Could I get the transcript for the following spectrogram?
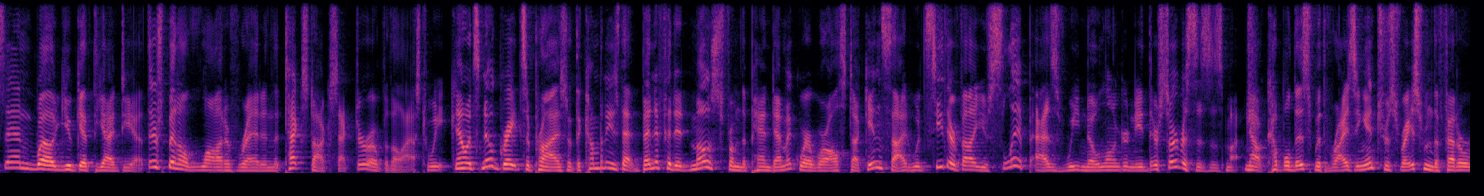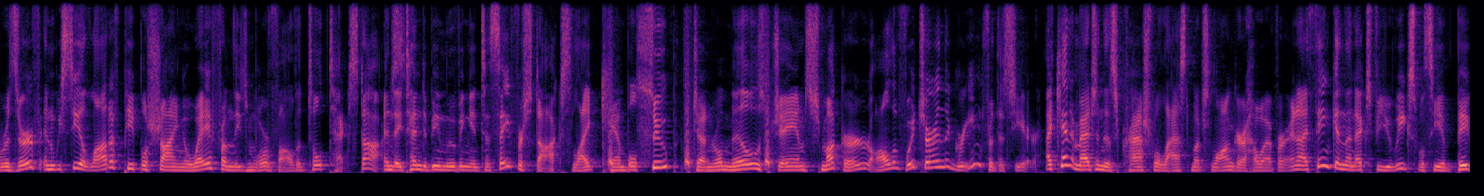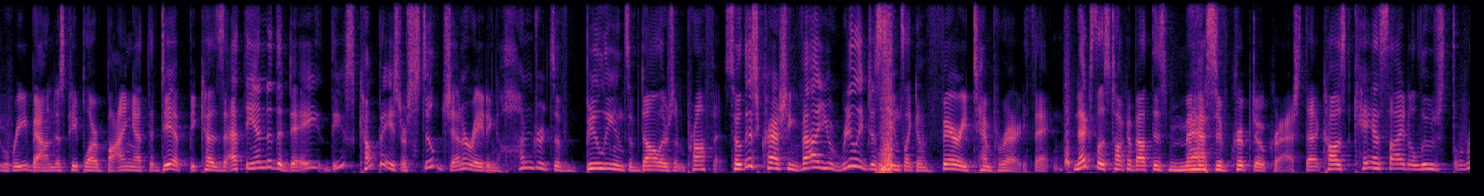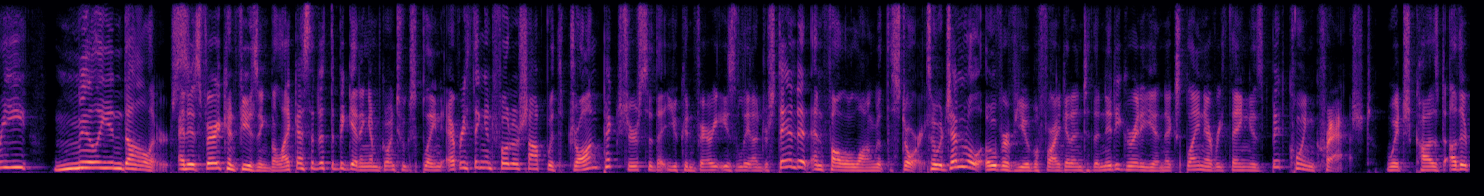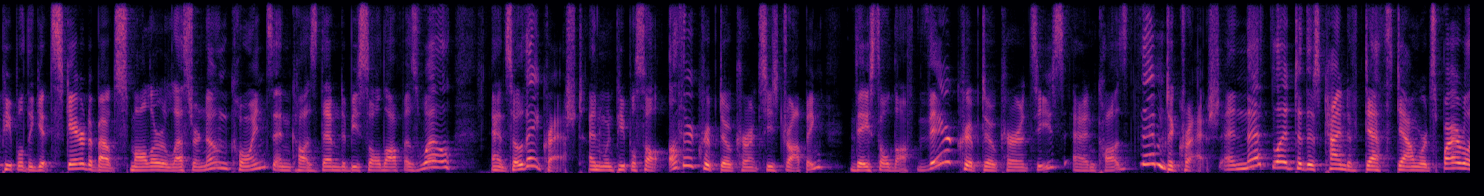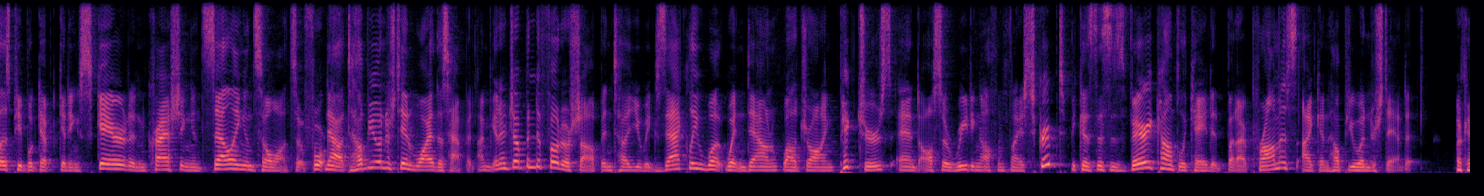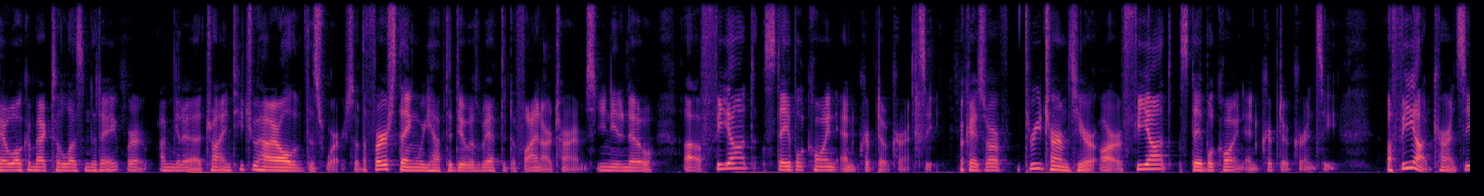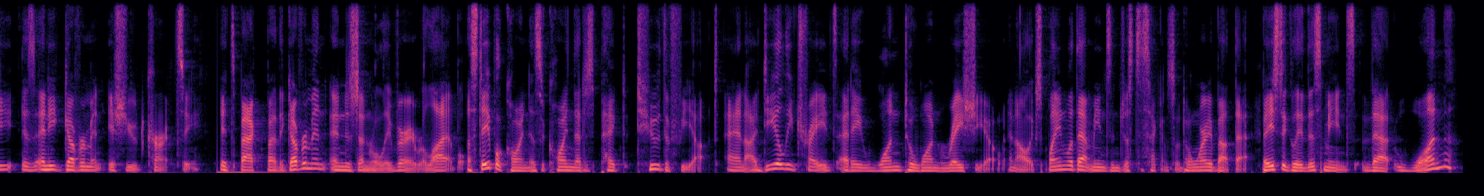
and well, you get the idea. There's been a lot of red in the tech stock sector over the last week. Now, it's no great surprise that the companies that benefited most from the pandemic, where we're all stuck inside, would see their value slip as we no longer need their services as much. Now, couple this with rising interest rates from the Federal Reserve, and we see a lot of people shying away from these more volatile tech stocks. And they tend to be moving into safer stocks like Campbell Soup, General Mills, J.M. Smucker, all of which are in the green for this year. I can't imagine this crash will last much longer, however, and I think in the next few weeks we'll see a big rebound as people are buying at the dip because at the end of the day, these companies are still generating hundreds of billions of dollars in profit. So this crashing value really just seems like a very temporary thing. Next, let's talk about this massive crypto crash that caused KSI to lose 3 million dollars. And it's very confusing, but like I said at the beginning, I'm going to explain everything in Photoshop with drawn pictures so that you can very easily understand it and follow along with the story. So a general overview before I get into the nitty gritty and explain everything is Bitcoin crashed, which caused other people to get scared about smaller, lesser known coins and caused them to be sold off as well, and so they crashed. And when people saw other cryptocurrencies dropping, they sold off their cryptocurrencies and caused them to crash. And that led to this kind of death downward spiral as people kept getting scared and crashing and selling and so on and so forth. Now, to help you understand why this happened, I'm going to jump into Photoshop and tell you exactly what went down while drawing pictures and also reading off of my script because this is very complicated, but I promise I can help you understand it. Okay, welcome back to the lesson today where I'm going to try and teach you how all of this works. So the first thing we have to do is we have to define our terms. You need to know uh, fiat, stablecoin, and cryptocurrency. Okay, so our three terms here are fiat, stablecoin, and cryptocurrency. A fiat currency is any government issued currency. It's backed by the government and is generally very reliable. A stablecoin is a coin that is pegged to the fiat and ideally trades at a one to one ratio. And I'll explain what that means in just a second, so don't worry about that. Basically, this means that one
